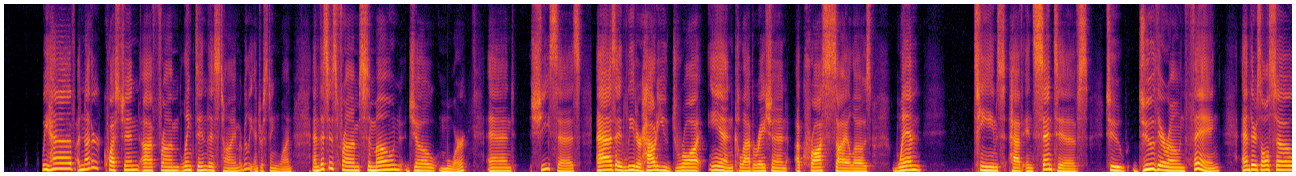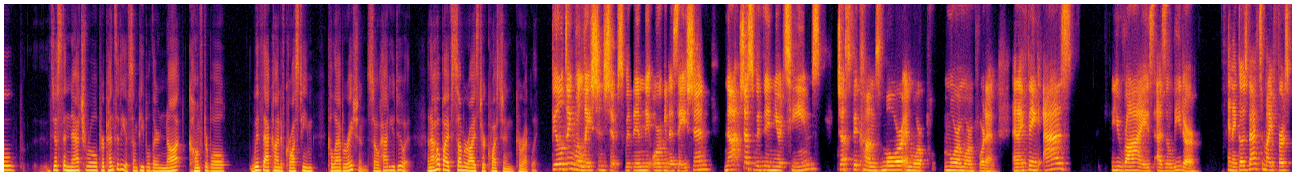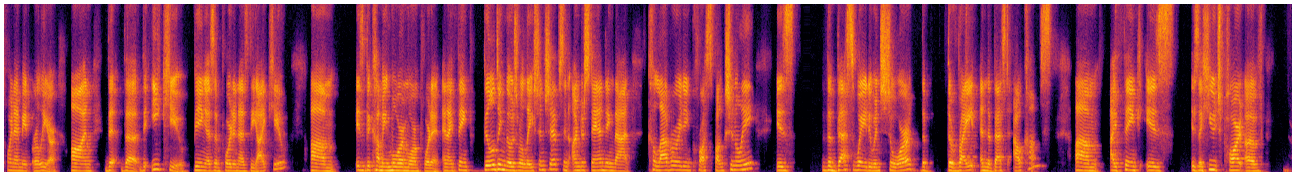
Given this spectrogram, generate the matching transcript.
We have another question uh, from LinkedIn this time, a really interesting one. And this is from Simone Jo Moore. And she says, as a leader, how do you draw in collaboration across silos when teams have incentives to do their own thing. And there's also just the natural propensity of some people, they're not comfortable with that kind of cross team collaboration. So, how do you do it? And I hope I've summarized her question correctly. Building relationships within the organization, not just within your teams, just becomes more and more more and more important. And I think as you rise as a leader. And it goes back to my first point i made earlier on the the the eq being as important as the iq um, is becoming more and more important. And i think building those relationships and understanding that collaborating cross functionally is the best way to ensure the the right and the best outcomes um, i think is is a huge part of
